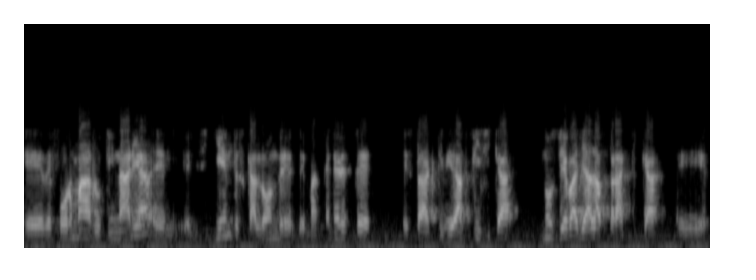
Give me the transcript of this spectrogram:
eh, de forma rutinaria, el, siguiente escalón de, mantener este, esta actividad física nos lleva ya a la práctica eh,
